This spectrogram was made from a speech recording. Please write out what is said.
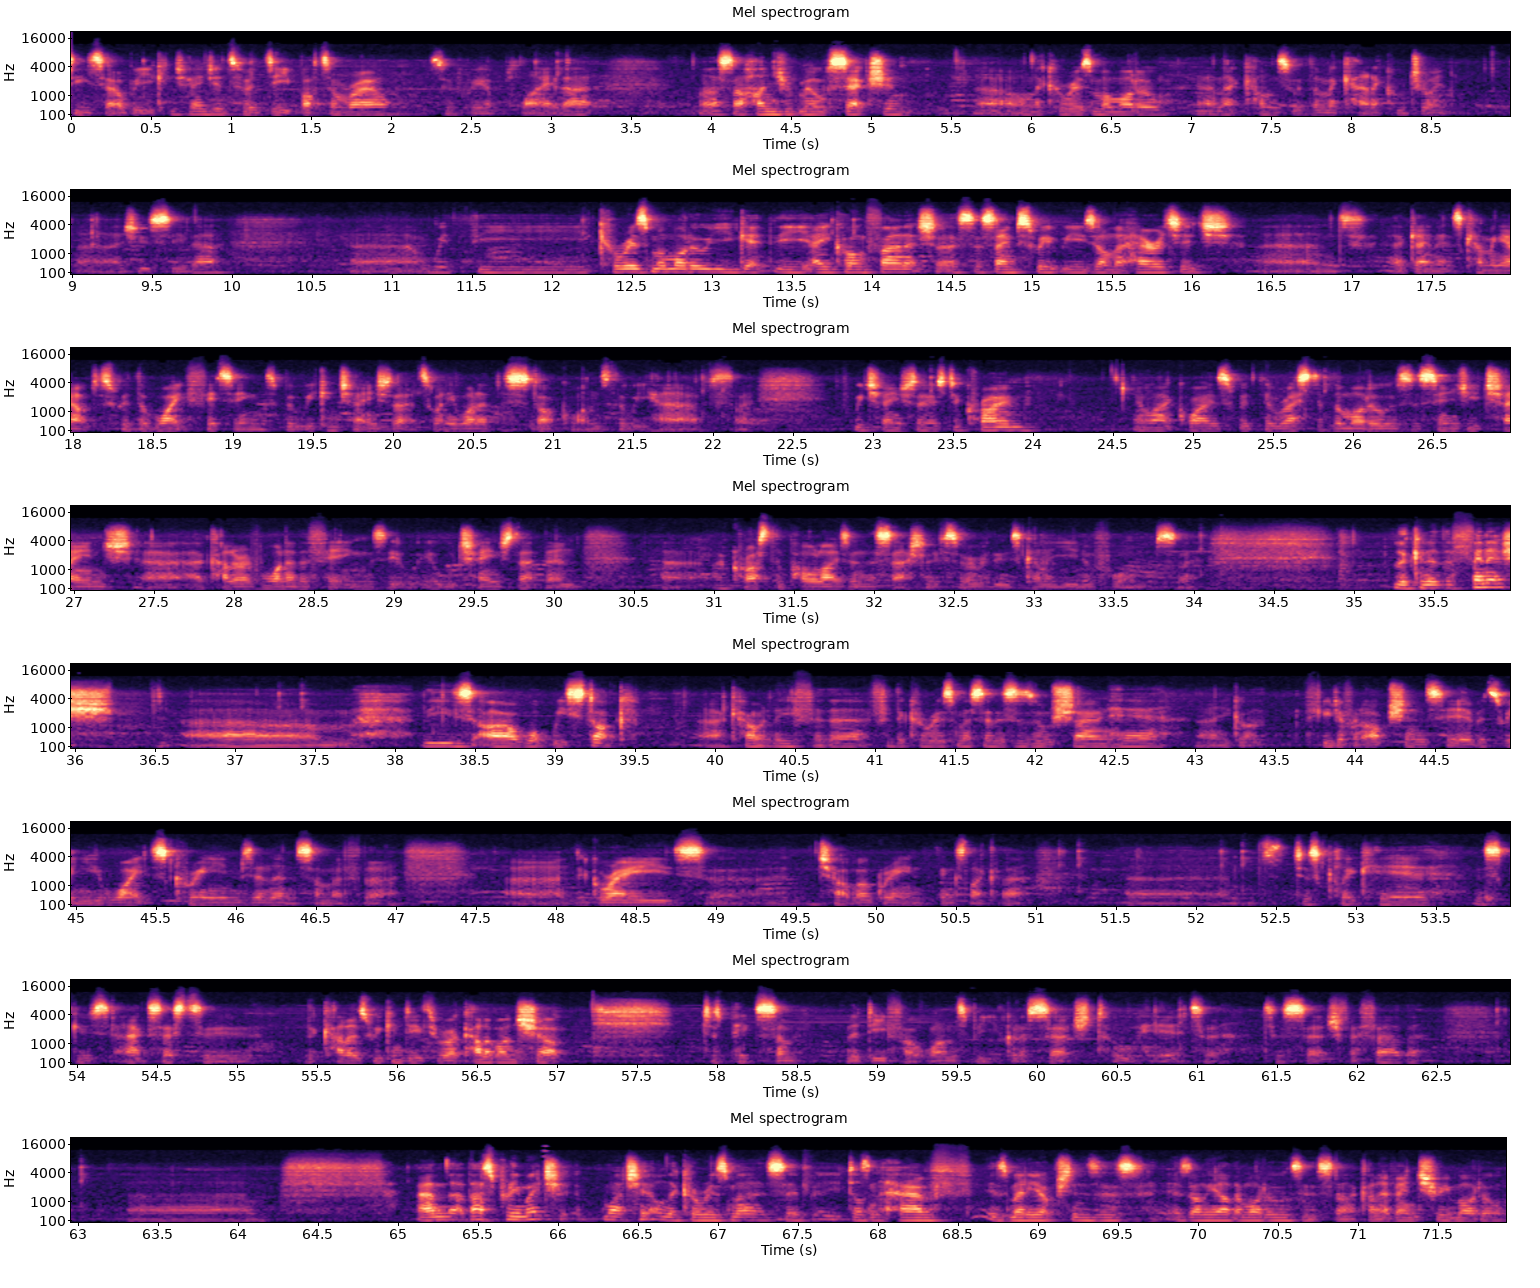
detail, but you can change it to a deep bottom rail. So if we apply that, that's a 100 mil section uh, on the Charisma model, and that comes with the mechanical joint, uh, as you see there. Uh, with the Charisma model, you get the Acorn furniture. It's the same suite we use on the Heritage, and again, it's coming out just with the white fittings, but we can change that to any one of the stock ones that we have. So if we change those to chrome, and likewise with the rest of the models, as soon as you change uh, a colour of one of the fittings, it, it will change that then uh, across the pulleys and the sash lift, so everything's kind of uniform. So, looking at the finish, um, these are what we stock uh, currently for the for the Charisma. So this is all shown here. Uh, you've got a few different options here between your whites, creams, and then some of the uh, the greys, uh, chartwell green, things like that just click here. This gives access to the colors we can do through our Colorbond shop. Just pick some of the default ones, but you've got a search tool here to, to search for further. Um, and that, that's pretty much much it on the Charisma. It's, it doesn't have as many options as, as on the other models. It's our kind of entry model.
